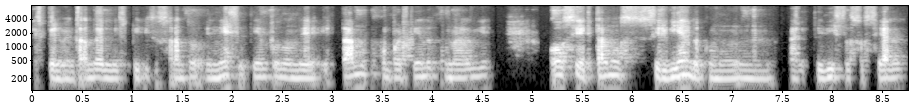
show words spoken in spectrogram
experimentando el Espíritu Santo en ese tiempo donde estamos compartiendo con alguien o si estamos sirviendo como un activista social,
